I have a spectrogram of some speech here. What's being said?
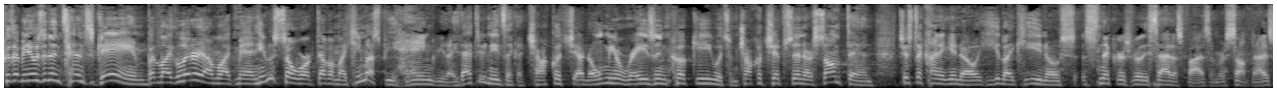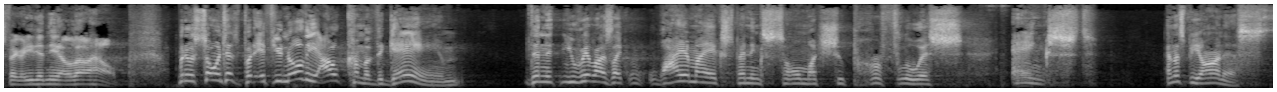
Cause I mean, it was an intense game, but like literally, I'm like, man, he was so worked up. I'm like, he must be hangry. Like that dude needs like a chocolate, an oatmeal raisin cookie with some chocolate chips in or something, just to kind of, you know, he like, he, you know, Snickers really satisfies him or something. I just figured he didn't need a little help. But it was so intense. But if you know the outcome of the game, then you realize like, why am I expending so much superfluous angst? And let's be honest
